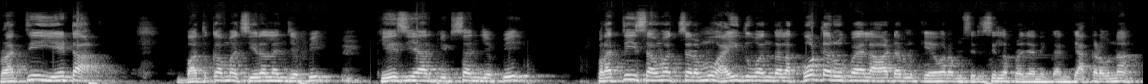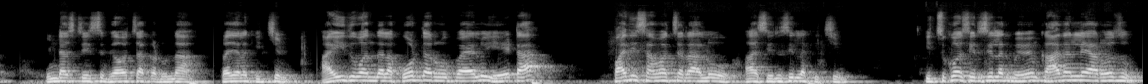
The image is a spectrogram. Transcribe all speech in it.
ప్రతి ఏటా బతుకమ్మ చీరలని చెప్పి కేసీఆర్ కిట్స్ అని చెప్పి ప్రతి సంవత్సరము ఐదు వందల కోట్ల రూపాయల ఆర్డర్లు కేవలం సిరిసిల్ల ప్రజానికానికి అక్కడ ఉన్న ఇండస్ట్రీస్ కావచ్చు అక్కడ ఉన్న ప్రజలకు ఇచ్చిండు. ఐదు వందల కోట్ల రూపాయలు ఏటా పది సంవత్సరాలు ఆ సిరిసిల్లకి ఇచ్చిండు. ఇచ్చుకో సిరిసిల్లకు మేమేం కాదనిలే ఆ రోజు.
